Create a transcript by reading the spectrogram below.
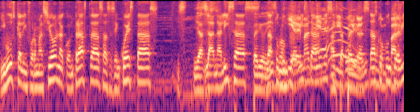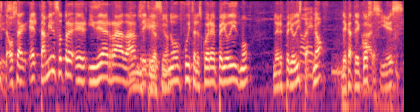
Y busca la información, la contrastas, haces encuestas, Y haces la analizas, periodismo. das tu punto Y de además vista, vienes y Hasta divulgas, periodista. das tu punto de vista. O sea, él- también es otra eh, idea errada de que si no fuiste a la escuela de periodismo, no eres periodista. No eres. No, déjate de cosas. Así es.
